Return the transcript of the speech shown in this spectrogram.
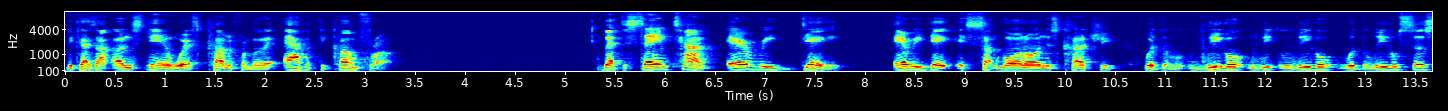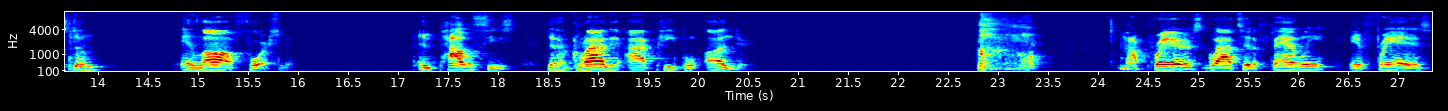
Because I understand where it's coming from, where the apathy come from. But at the same time, every day, every day is something going on in this country with the legal legal with the legal system and law enforcement and policies that are grinding our people under. My prayers go out to the family and friends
